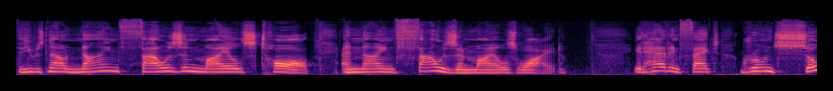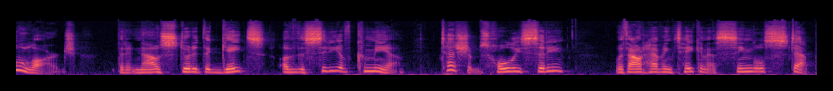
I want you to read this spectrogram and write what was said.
that he was now 9,000 miles tall and 9,000 miles wide. It had, in fact, grown so large that it now stood at the gates of the city of Kumia, Teshub's holy city, without having taken a single step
